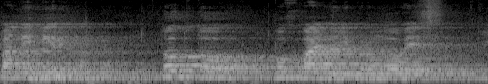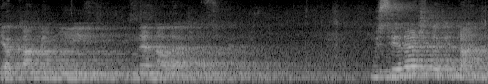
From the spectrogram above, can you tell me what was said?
панегірика, тобто похвальної промови, яка мені не належить. Усі решта вітання,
